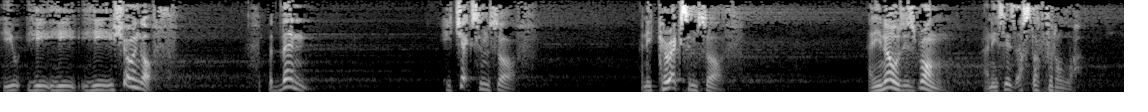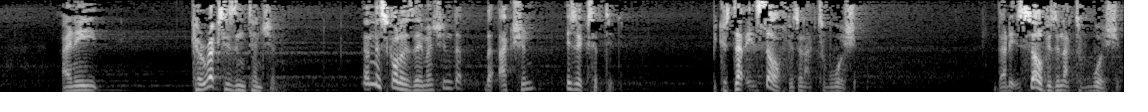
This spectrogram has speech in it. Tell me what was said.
he, he, he, he's showing off. But then he checks himself and he corrects himself. And he knows it's wrong. And he says, Astaghfirullah. And he corrects his intention. Then the scholars, they mentioned that the action is accepted. Because that itself is an act of worship. That itself is an act of worship.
